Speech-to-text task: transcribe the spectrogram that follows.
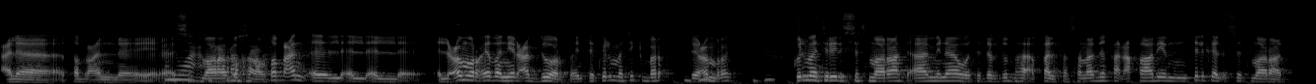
على طبعا استثمارات أخرى. أخرى. وطبعا العمر أيضا يلعب دور فأنت كل ما تكبر في عمرك كل ما تريد استثمارات آمنة وتذبذبها أقل. فالصناديق العقارية من تلك الاستثمارات.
